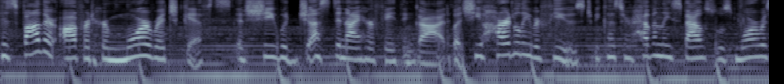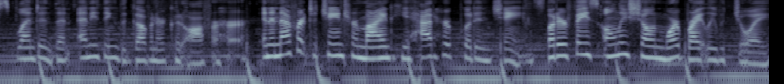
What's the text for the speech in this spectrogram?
His father offered her more rich gifts if she would just deny her faith in God, but she heartily refused because her heavenly spouse was more resplendent than anything the governor could offer her. In an effort to change her mind, he had her put in chains, but her face only shone more brightly with joy.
